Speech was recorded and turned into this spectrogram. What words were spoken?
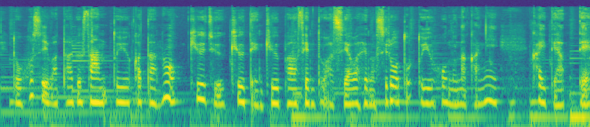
えっと、星渉さんという方の「99.9%は幸せの素人」という本の中に書いてあって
